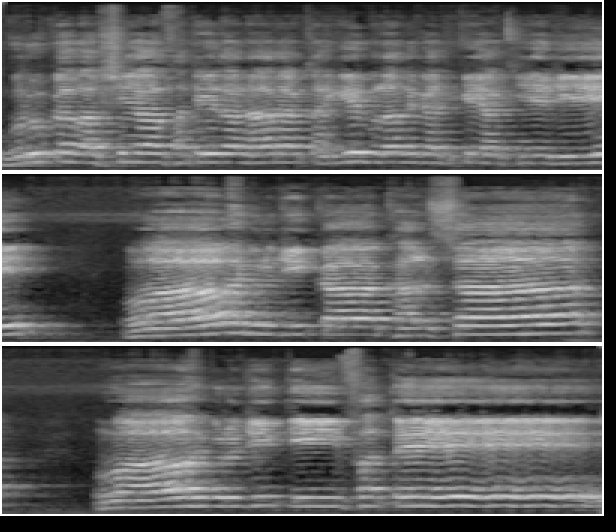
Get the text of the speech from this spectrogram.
ਗੁਰੂ ਕਾ ਬਖਸ਼ਿਆ, ਫਤਿਹ ਦਾ ਨਾਰਾ ਕਰੀਏ ਬੁਲੰਦ ਗੱਜ ਕੇ ਆਖੀਏ ਜੀ। ਵਾਹਿਗੁਰੂ ਜੀ ਕਾ ਖਾਲਸਾ, ਵਾਹਿਗੁਰੂ ਜੀ ਕੀ ਫਤਿਹ।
